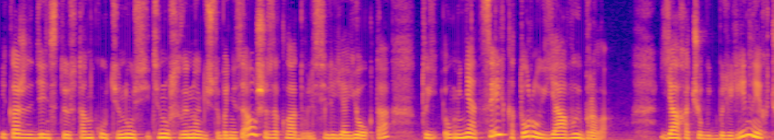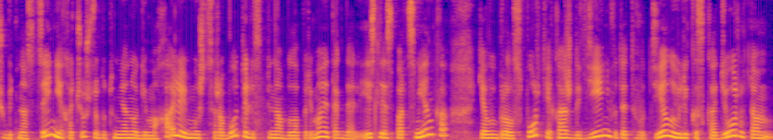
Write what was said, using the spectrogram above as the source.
и каждый день стою станку, тянусь и тяну свои ноги, чтобы они за уши закладывались, или я йог, да, то у меня цель, которую я выбрала я хочу быть балериной, я хочу быть на сцене, я хочу, чтобы вот у меня ноги махали, мышцы работали, спина была прямая и так далее. Если я спортсменка, я выбрала спорт, я каждый день вот это вот делаю, или каскадер, там,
